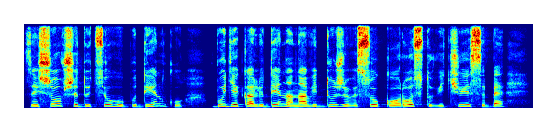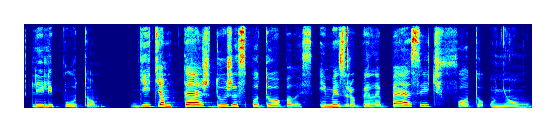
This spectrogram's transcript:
Зайшовши до цього будинку, будь-яка людина, навіть дуже високого росту, відчує себе ліліпутом. Дітям теж дуже сподобалось, і ми зробили безліч фото у ньому.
